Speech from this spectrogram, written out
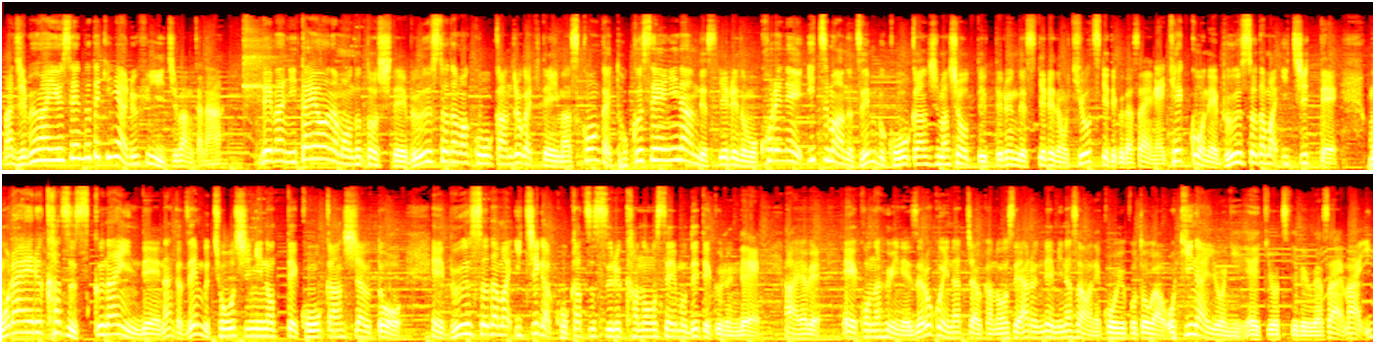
まあ自分は優先度的にはルフィ1番かな。で、まあ似たようなものとして、ブースト玉交換所が来ています。今回特製2なんですけれども、これね、いつもあの全部交換しましょうって言ってるんですけれども、気をつけてくださいね。結構ね、ブースト玉1って、もらえる数少ないんで、なんか全部調子に乗って交換しちゃうと、えー、ブースト玉1が枯渇する可能性も出てくるんで、あ、やべえ、えー、こんな風にね、0個になっちゃう可能性あるんで、皆さんはね、こういうことが起きないように、えー、気をつけてください。まあ、1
